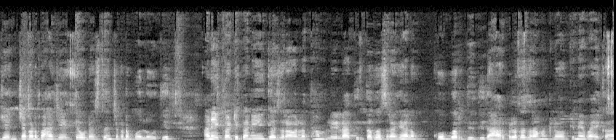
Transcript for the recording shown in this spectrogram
ज्यांच्याकडे भाजी आहेत तेवढंच त्यांच्याकडे बोलवतील आणि एका ठिकाणी गजरावाला थांबलेला. तिथं गजरा घ्यायला खूप गर्दी होती. दहा रुपयाला गजरा म्हटलं की नाही बायका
